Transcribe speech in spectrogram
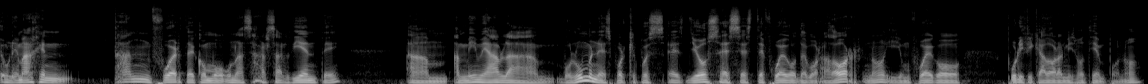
una imagen tan fuerte como una zarza ardiente, um, a mí me habla volúmenes porque pues es, Dios es este fuego devorador, ¿no? Y un fuego purificador al mismo tiempo, ¿no?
